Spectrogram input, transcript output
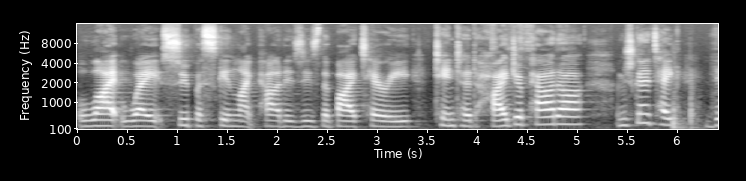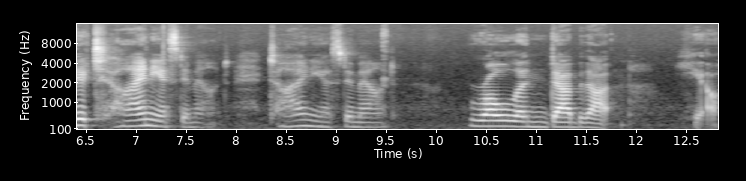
lightweight, super skin-like powders is the By Terry Tinted Hydra Powder. I'm just going to take the tiniest amount, tiniest amount, roll and dab that here.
